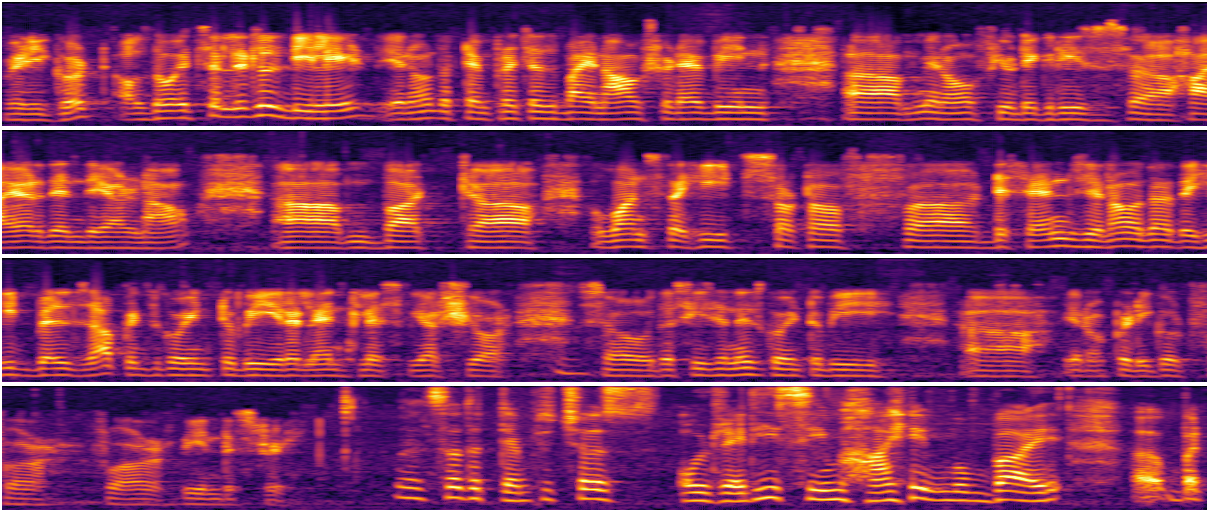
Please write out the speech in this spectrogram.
very good. Although it's a little delayed. You know, the temperatures by now should have been um, you know a few degrees uh, higher than they are now. Um, but uh, once the heat sort of uh, descends, you know, the, the heat builds up. It's going to be relentless. We are sure. So the season is going to be uh, you know pretty good for for the industry. Well, so the temperatures already seem high in Mumbai, uh, but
